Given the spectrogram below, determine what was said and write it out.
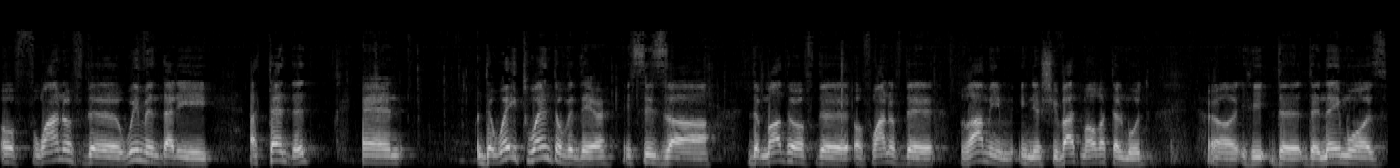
of one of the women that he attended, and the way it went over there, this is uh, the mother of the of one of the Ramim in Yeshivat Maor Talmud. Uh, he, the the name was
